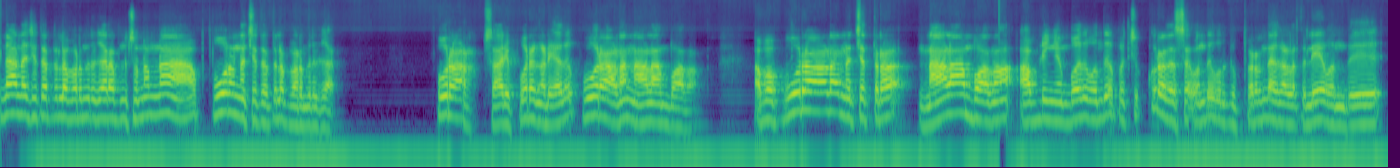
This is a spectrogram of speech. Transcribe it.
என்ன நட்சத்திரத்தில் பிறந்திருக்கார் அப்படின்னு சொன்னோம்னா பூர நட்சத்திரத்தில் பிறந்திருக்கார். பூராணம் சாரி பூரம் கிடையாது. பூராணம் நாலாம் பாதம். அப்போ பூராட நட்சத்திரம் நாலாம் பாதம் அப்படிங்கும்போது வந்து இப்போ சுக்கர தசை வந்து இவருக்கு பிறந்த காலத்திலே வந்து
